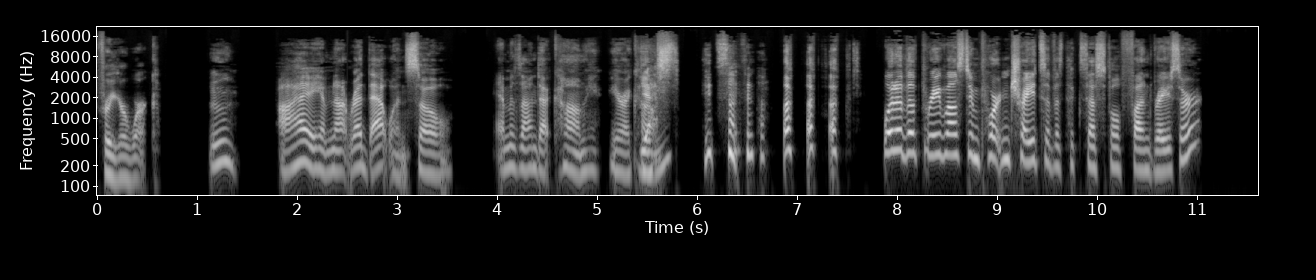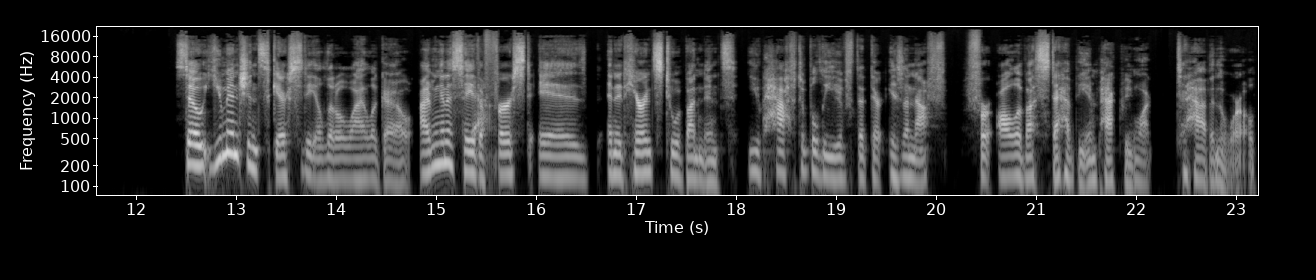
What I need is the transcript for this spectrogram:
for your work. Mm, I have not read that one. So, Amazon.com, here I come. Yes. what are the three most important traits of a successful fundraiser? So you mentioned scarcity a little while ago. I'm going to say Yeah. the first is an adherence to abundance. You have to believe that there is enough for all of us to have the impact we want to have in the world.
